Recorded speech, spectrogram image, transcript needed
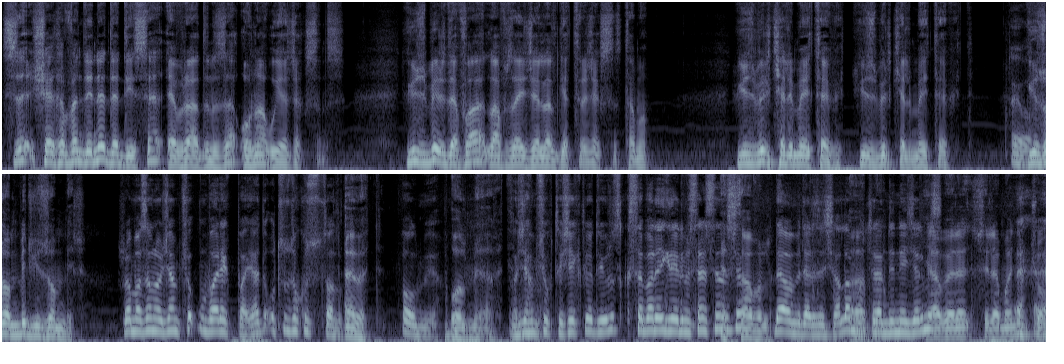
Size Şeyh Efendi ne dediyse evradınıza ona uyacaksınız. 101 defa lafzayı celal getireceksiniz. Tamam. 101 kelime-i tevhid. 101 kelime-i tevhid. Eyvallah. 111 111. Ramazan hocam çok mübarek bay. Hadi 39 tutalım. Evet. Olmuyor. Olmuyor evet. Hocam çok teşekkür ediyoruz. Kısa bir araya girelim isterseniz Estağfurullah. hocam. Devam ederiz inşallah. Abi, Muhterem dinleyicilerimiz. Ya böyle Süleyman'cığım çok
